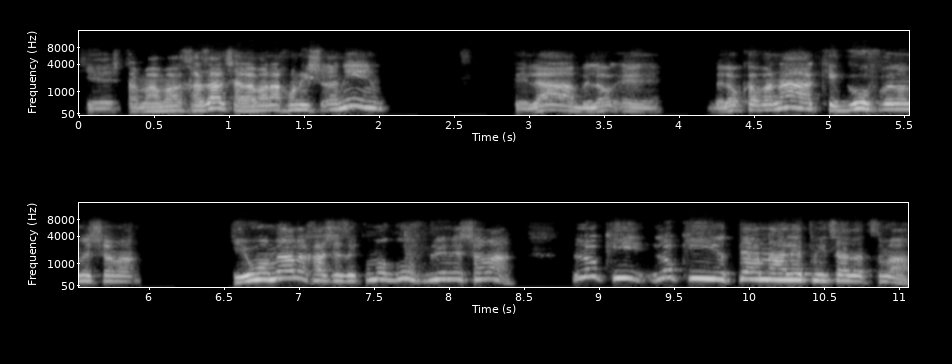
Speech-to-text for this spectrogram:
כי יש את המאמר חז"ל שעליו אנחנו נשענים, תפילה בלא, אה, בלא כוונה, כגוף ולא נשמה. כי הוא אומר לך שזה כמו גוף בלי נשמה. לא כי, לא כי היא יותר נעלית מצד עצמה,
